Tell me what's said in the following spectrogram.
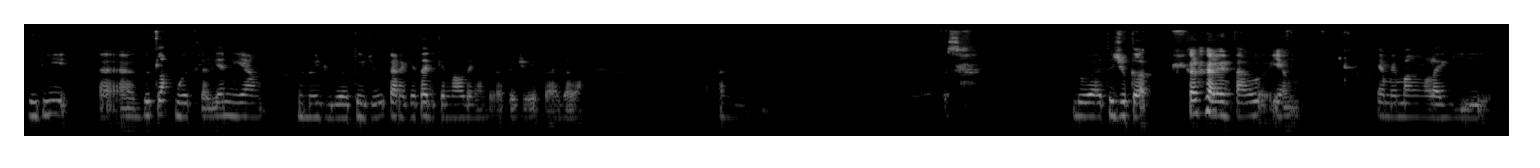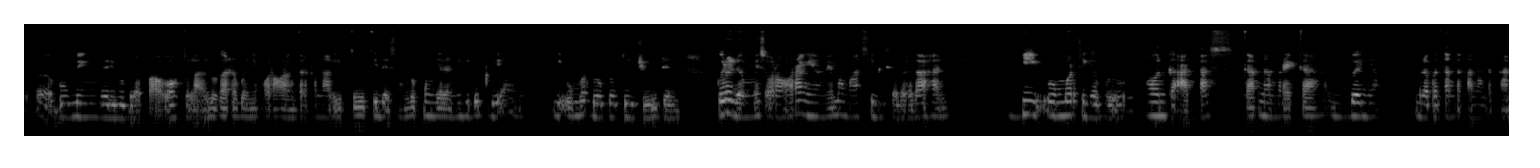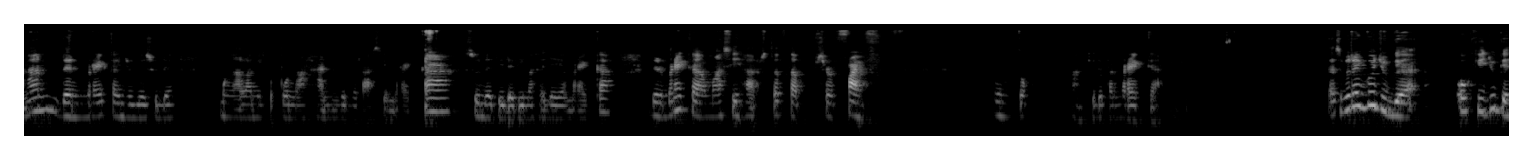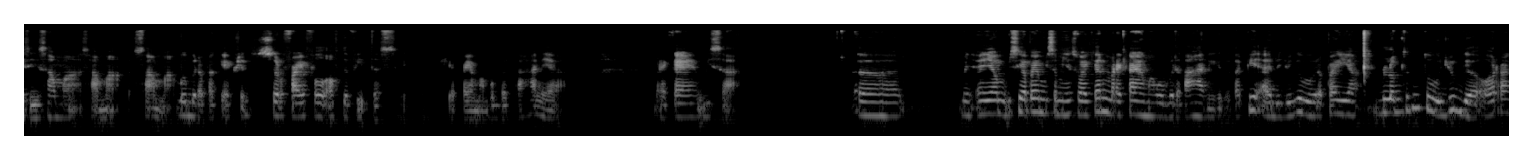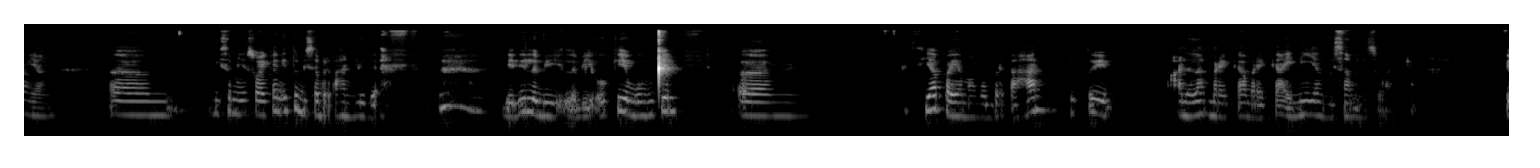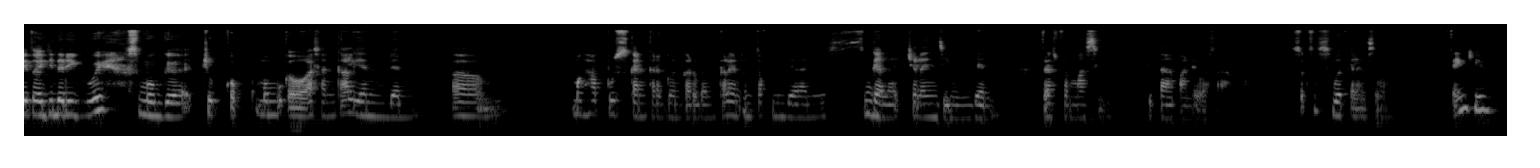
Jadi, uh, good luck buat kalian yang menuju 27, karena kita dikenal dengan 27 itu adalah dua tujuh klub. Kalau kalian tahu yang yang memang lagi uh, booming dari beberapa waktu lalu karena banyak orang-orang terkenal itu tidak sanggup menjalani hidup di di umur 27 dan gue udah miss orang-orang yang memang masih bisa bertahan di umur 30 tahun ke atas karena mereka banyak mendapatkan tekanan-tekanan dan mereka juga sudah mengalami kepunahan generasi mereka, sudah tidak di masa jaya mereka, dan mereka masih harus tetap survive untuk uh, kehidupan mereka gitu. Nah, sebenarnya gue juga oke okay juga sih sama sama sama beberapa caption survival of the fittest gitu. Siapa yang mampu bertahan ya mereka yang bisa uh, yang siapa yang bisa menyesuaikan mereka yang mampu bertahan gitu tapi ada juga beberapa yang belum tentu juga orang yang em, bisa menyesuaikan itu bisa bertahan juga jadi lebih lebih oke mungkin em, siapa yang mampu bertahan itu adalah mereka-mereka ini yang bisa menyesuaikan itu aja dari gue semoga cukup membuka wawasan kalian dan em, menghapuskan keraguan-keraguan kalian untuk menjalani segala challenging dan transformasi di tahapan dewasa awal. Sukses buat kalian semua. Thank you.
